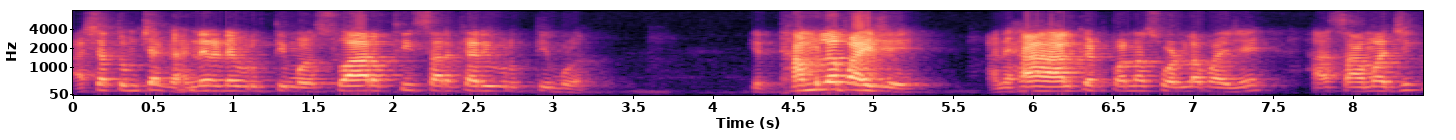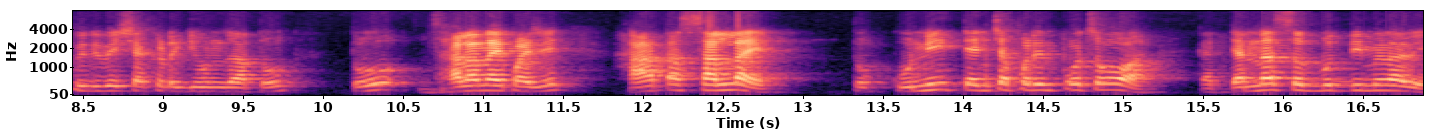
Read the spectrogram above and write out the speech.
अशा तुमच्या घाणेरड्या वृत्तीमुळं स्वार्थी सरकारी वृत्तीमुळं हे थांबलं पाहिजे आणि हा हलकटपणा सोडला पाहिजे. हा सामाजिक विद्वेषाकडे घेऊन जातो तो झाला नाही पाहिजे. हा आता चाललाय. तो कुणी त्यांच्यापर्यंत पोहोचवा का त्यांना सद्बुद्धी मिळावी?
